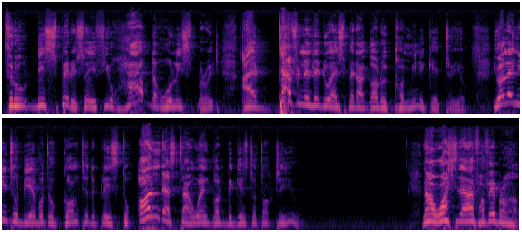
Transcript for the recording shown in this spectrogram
through the Spirit. So if you have the Holy Spirit, I definitely do expect that God will communicate to you. You only need to be able to come to the place to understand when God begins to talk to you. Now, watch the life of Abraham.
